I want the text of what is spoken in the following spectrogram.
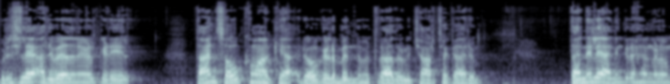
കുരിശിലെ അതിവേദനകൾക്കിടയിൽ താൻ സൗഖ്യമാക്കിയ രോഗികളുടെ ബന്ധുമിത്രാദികളും ചാർച്ചക്കാരും തന്നിലെ അനുഗ്രഹങ്ങളും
